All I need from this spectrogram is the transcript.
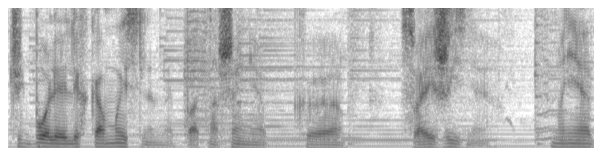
чуть более легкомысленны по отношению к своей жизни. Мне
